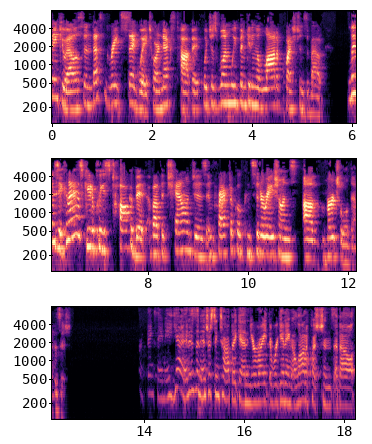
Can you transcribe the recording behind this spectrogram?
Thank you, Allison. That's a great segue to our next topic, which is one we've been getting a lot of questions about Lindsay, can I ask you to please talk a bit about the challenges and practical considerations of virtual deposition? Thanks, Amy. Yeah, it is an interesting topic, and you're right that we're getting a lot of questions about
